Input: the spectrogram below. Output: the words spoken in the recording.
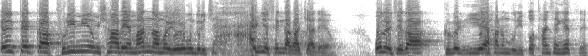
엘백과 프리미엄 샵의 만남을 여러분들이 잘 이제 생각하셔야 돼요. 오늘 제가 그걸 이해하는 분이 또 탄생했어요.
